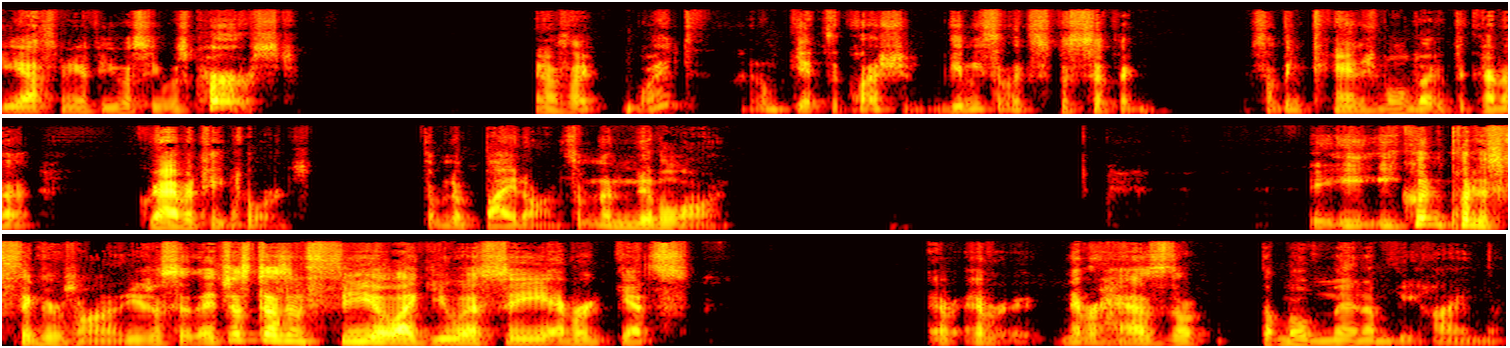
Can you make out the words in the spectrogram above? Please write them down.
he asked me if USC was cursed. And I was like, what? I don't get the question. Give me something specific, something tangible to, to kind of gravitate towards, something to bite on, something to nibble on. He, he couldn't put his fingers on it. He just said it just doesn't feel like USC ever gets ever, ever never has the, the momentum behind them.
